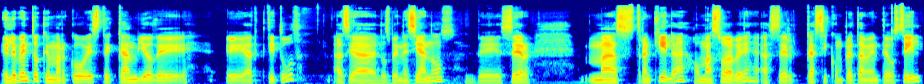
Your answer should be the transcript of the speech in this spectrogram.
El evento que marcó este cambio de eh, actitud hacia los venecianos, de ser más tranquila o más suave a ser casi completamente hostil,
